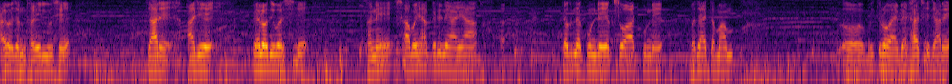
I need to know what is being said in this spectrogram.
આયોજન થઈ રહ્યું છે. ત્યારે આજે પહેલો દિવસ છે અને સામૈયા કરીને અહીંયા યજ્ઞ કુંડે એકસો આઠ કુંડે બધા તમામ મિત્રો અહીં બેઠા છે જ્યારે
